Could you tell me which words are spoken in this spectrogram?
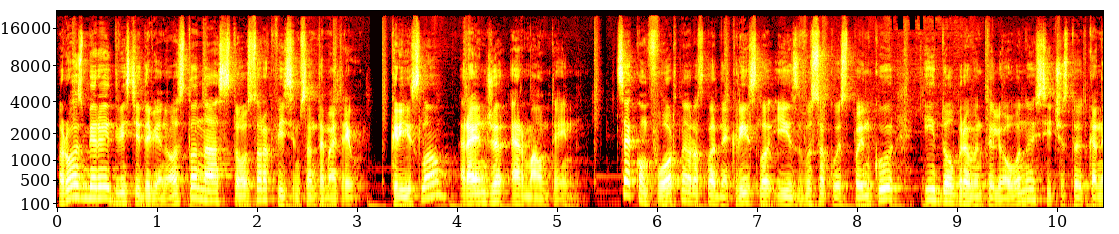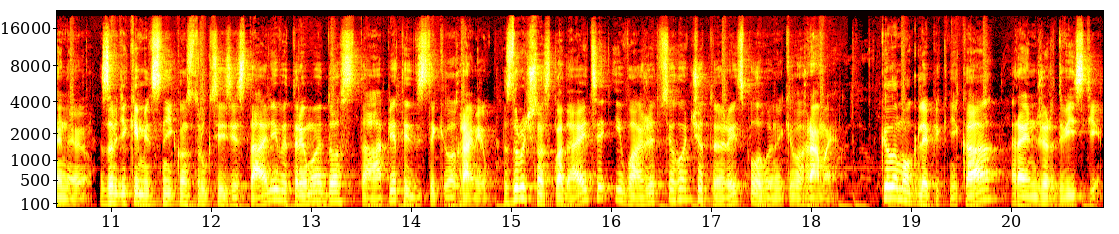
Розміри 290 на 148 см. Крісло Ranger Air Mountain. Це комфортне розкладне крісло із високою спинкою і добре вентильованою січастою тканиною. Завдяки міцній конструкції зі сталі витримує до 150 кг. Зручно складається і важить всього 4,5 кг. Килимок для пікніка Ranger 200.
